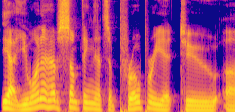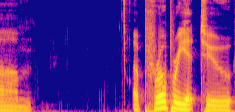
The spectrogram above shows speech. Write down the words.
yeah, you want to have something that's appropriate to um, appropriate to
